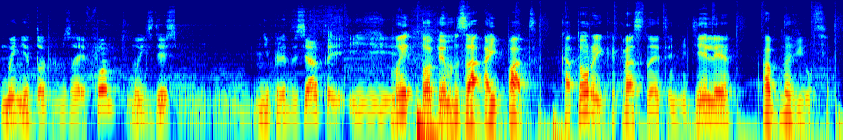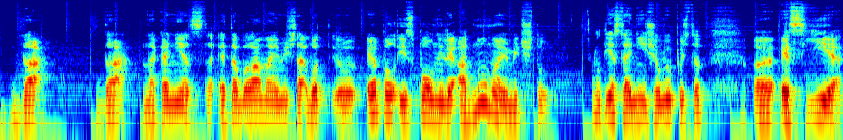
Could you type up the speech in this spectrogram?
мы не топим за iPhone, мы здесь не предвзяты и... Мы топим за iPad, который как раз на этой неделе обновился. Да, да, наконец-то. Это была моя мечта. Вот э, Apple исполнили одну мою мечту. Вот если они еще выпустят э, SE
